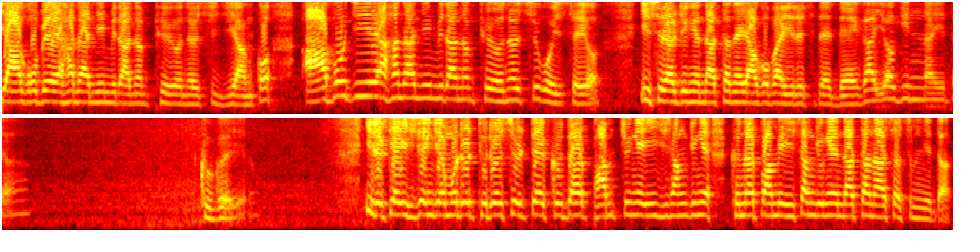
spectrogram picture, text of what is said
야곱의 하나님이라는 표현을 쓰지 않고 아버지의 하나님이라는 표현을 쓰고 있어요. 이스라엘 중에 나타나 야곱아 이르시되 내가 여기 있나이다. 그거예요. 이렇게 희생제물을 들었을 때 그날 밤중에 이상 중에 그날 밤에 이상 중에 나타나셨습니다.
